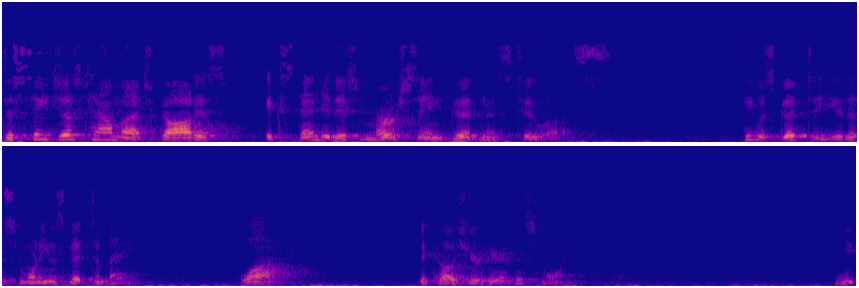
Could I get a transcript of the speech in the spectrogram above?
to see just how much God has extended His mercy and goodness to us. He was good to you this morning. He was good to me. Why? Because you're here this morning. You,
